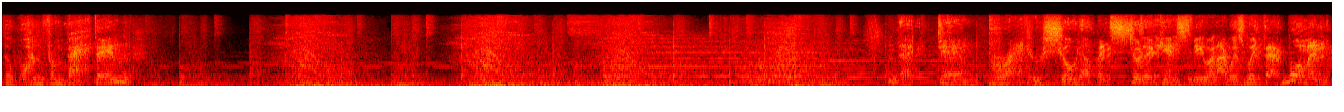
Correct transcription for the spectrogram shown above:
the one from back then? Showed up and stood against me when I was with that woman!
